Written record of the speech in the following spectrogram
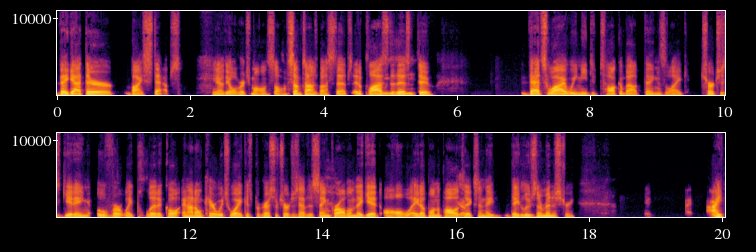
They got there by steps you know the old Rich Mullins song, sometimes by steps. It applies mm-hmm. to this mm-hmm. too. That's why we need to talk about things like churches getting overtly political, and I don't care which way, because progressive churches have the same problem. They get all ate up on the politics, yep. and they they lose their ministry. I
